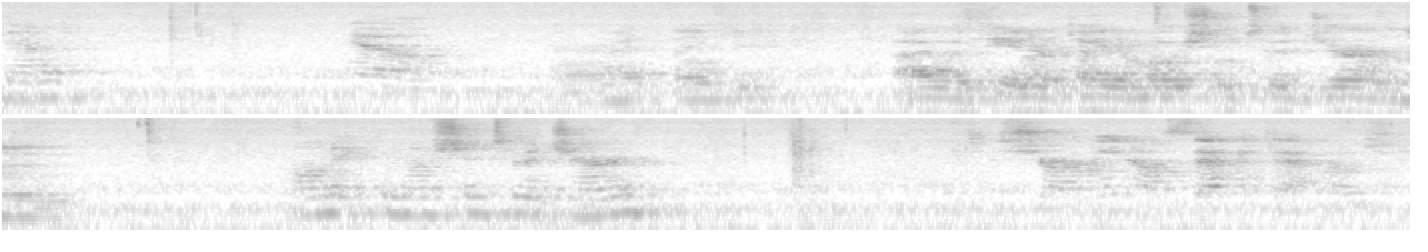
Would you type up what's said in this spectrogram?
No. No. All right, thank you. I would entertain a motion to adjourn then. I'll make the motion to adjourn. Charlene, I'll second that motion.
